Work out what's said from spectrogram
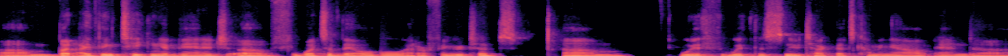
Um, but i think taking advantage of what's available at our fingertips um, with with this new tech that's coming out and uh,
